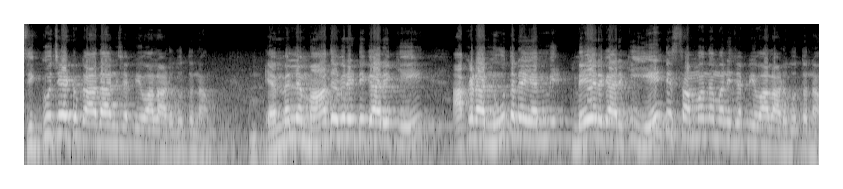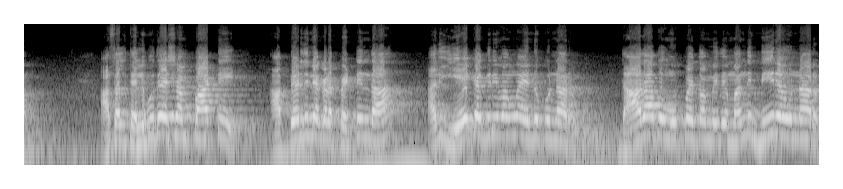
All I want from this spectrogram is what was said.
సిగ్గుచేటు కాదా అని చెప్పి వాళ్ళు అడుగుతున్నాం. ఎమ్మెల్యే మాధవిరెడ్డి గారికి అక్కడ నూతన ఎంఏ మేయర్ గారికి ఏంటి సంబంధం అని చెప్పి వాళ్ళు అడుగుతున్నాము. అసలు తెలుగుదేశం పార్టీ అభ్యర్థిని అక్కడ పెట్టిందా? అది ఏకగ్రీవంగా ఎన్నుకున్నారు. దాదాపు ముప్పై తొమ్మిది మంది మీరే ఉన్నారు.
